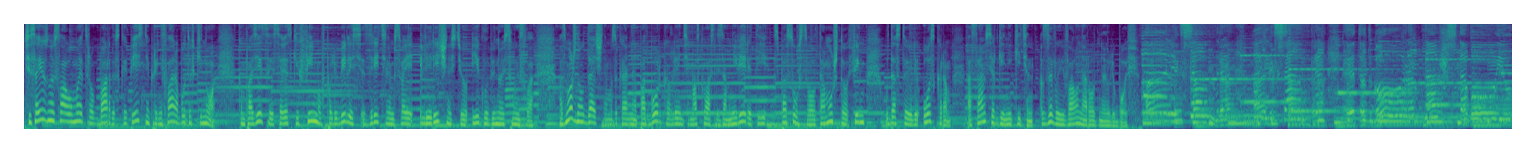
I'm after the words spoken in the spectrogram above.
Всесоюзную славу мэтру бардовской песни принесла работа в кино. Композиции из советских фильмов полюбились зрителям своей лиричностью и глубиной смысла. Возможно, удачная музыкальная подборка в ленте «Москва слезам не верит» и способствовала тому, что фильм удостоили Оскаром, а сам Сергей Никитин завоевал народную любовь. Александра, Александра, этот город наш с тобою,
